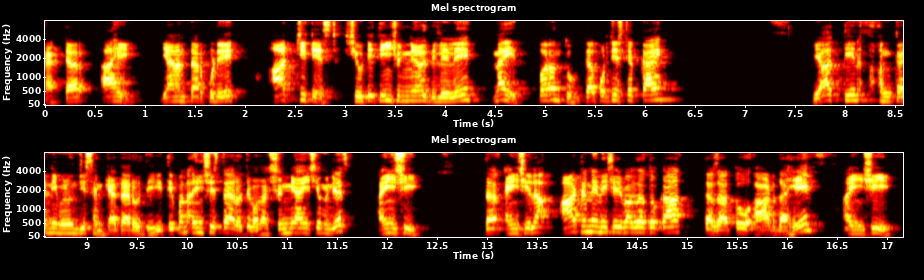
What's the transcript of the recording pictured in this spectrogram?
फॅक्टर आहे. यानंतर पुढे आठची टेस्ट शेवटी तीन शून्य दिलेले नाहीत. परंतु त्या पुढची स्टेप काय? या तीन अंकांनी मिळून जी संख्या तयार होते इथे पण ऐंशीच तयार होते बघा. शून्य ऐंशी म्हणजेच ऐंशी. तर ऐंशीला आठने निषेध भाग जातो का? तर जातो आठ दहा ऐंशी.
